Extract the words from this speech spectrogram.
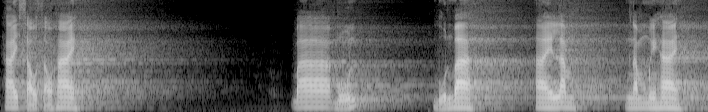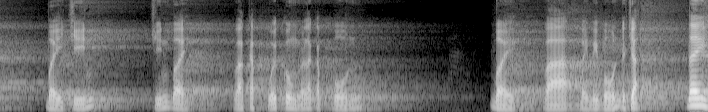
2662 34 43 25 52 79 97 và cặp cuối cùng đó là cặp 4 7 và 74 được chưa? Đây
